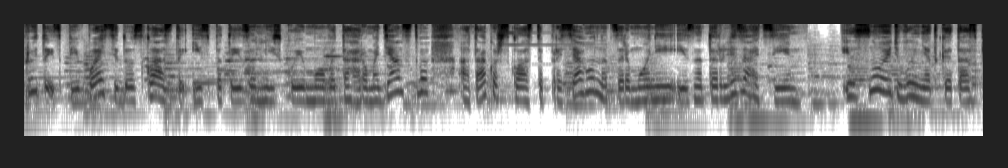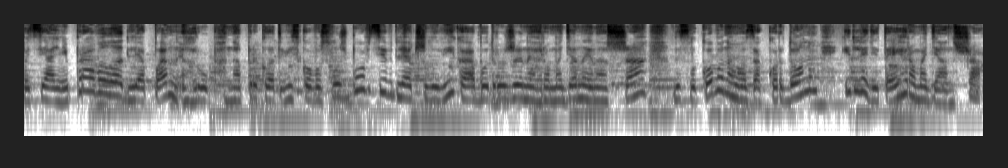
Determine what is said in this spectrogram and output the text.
пройти співбесіду, скласти іспити із англійської мови та громадянства, а також скласти присягу на церемонії із натуралізації. Існують винятки та спеціальні правила для певних груп, наприклад, військовослужбовців для чоловіка або дружини громадянина США, дислокованого за кордоном, і для дітей громадян США.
